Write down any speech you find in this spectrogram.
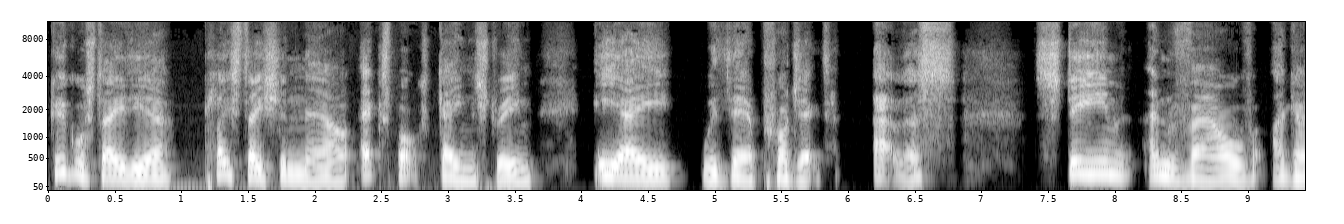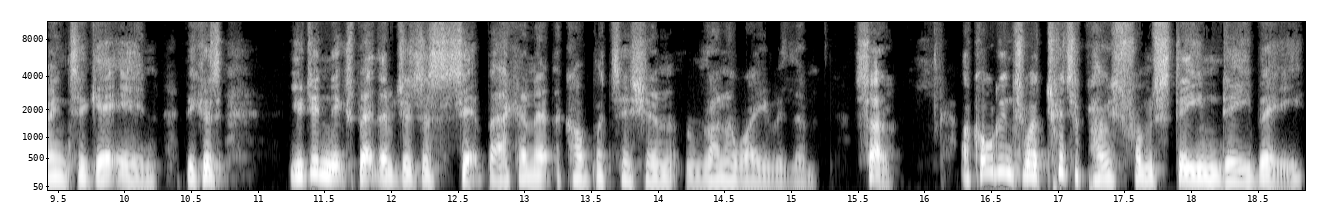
Google Stadia, PlayStation Now, Xbox Game Stream, EA with their Project Atlas, Steam and Valve are going to get in because you didn't expect them just to just sit back and let the competition run away with them. So, according to a Twitter post from SteamDB,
